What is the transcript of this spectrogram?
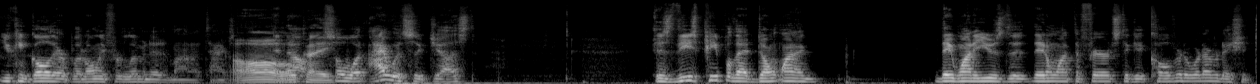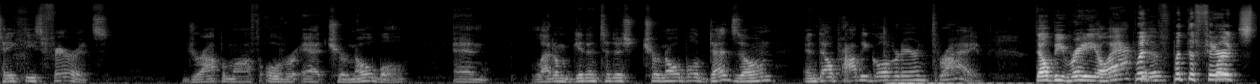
You can go there, but only for a limited amount of time. Oh, now- okay. So what I would suggest is these people that don't want to. They want to use the. They don't want the ferrets to get COVID or whatever. They should take these ferrets, drop them off over at Chernobyl, and let them get into this Chernobyl dead zone, and they'll probably go over there and thrive. They'll be radioactive. But but the ferrets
